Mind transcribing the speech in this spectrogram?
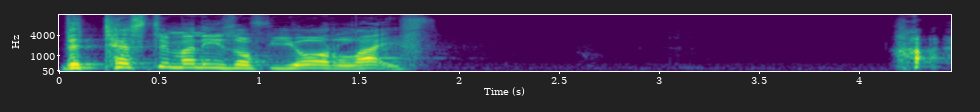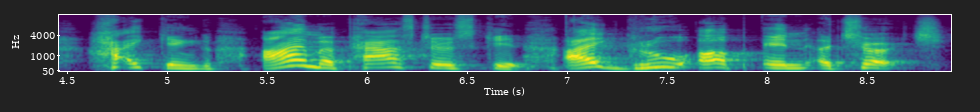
The testimonies of your life. Can, I'm a pastor's kid. I grew up in a church.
